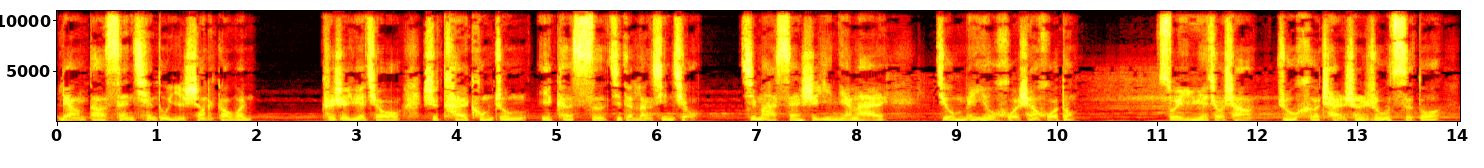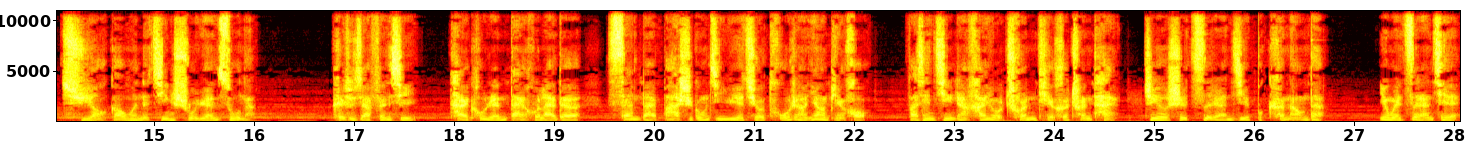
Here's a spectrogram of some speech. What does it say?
两到三千度以上的高温。可是月球是太空中一颗死寂的冷星球，起码三十亿年来就没有火山活动，所以月球上如何产生如此多需要高温的金属元素呢？科学家分析太空人带回来的三百八十公斤月球土壤样品后，发现竟然含有纯铁和纯钛。这又是自然界不可能的，因为自然界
